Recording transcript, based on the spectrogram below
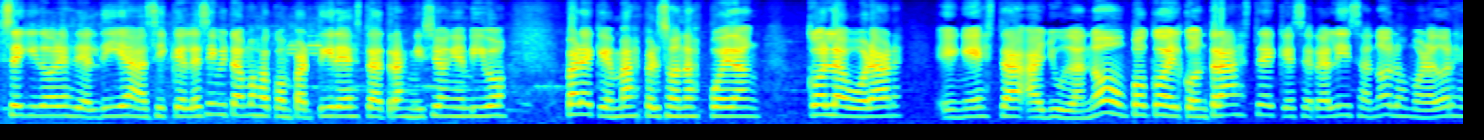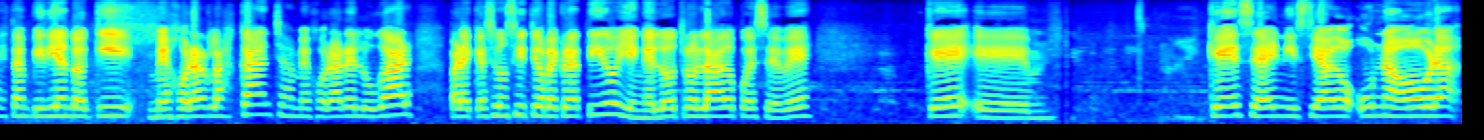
seguidores de Al Día, así que les invitamos a compartir esta transmisión en vivo para que más personas puedan colaborar en esta ayuda, ¿no? Un poco el contraste que se realiza, ¿no? Los moradores están pidiendo aquí mejorar las canchas, mejorar el lugar para que sea un sitio recreativo y en el otro lado pues se ve que, eh, que se ha iniciado una obra,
